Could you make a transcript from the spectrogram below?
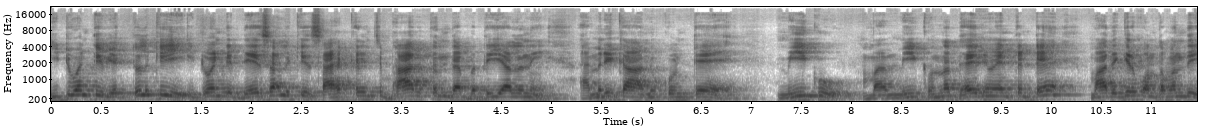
ఇటువంటి వ్యక్తులకి ఇటువంటి దేశాలకి సహకరించి భారత్ని దెబ్బతీయాలని అమెరికా అనుకుంటే మీకు మ- మీకున్న ధైర్యం ఏంటంటే మా దగ్గర కొంతమంది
